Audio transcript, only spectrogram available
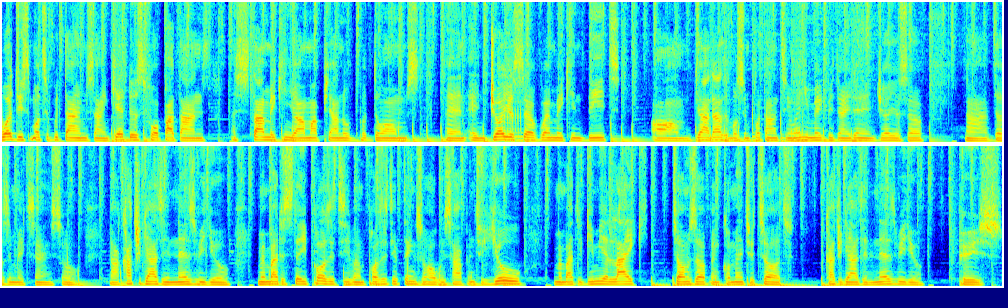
watch this multiple times and get those four patterns and start making your amapiano drums and enjoy yourself when making beats. Um yeah that's the most important thing. When you make beats and you don't enjoy yourself nah it doesn't make sense. So i'll catch you guys in the next video. Remember to stay positive and positive things will always happen to you. Remember to give me a like thumbs up and comment your thoughts. Catch you guys in the next video. Peace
